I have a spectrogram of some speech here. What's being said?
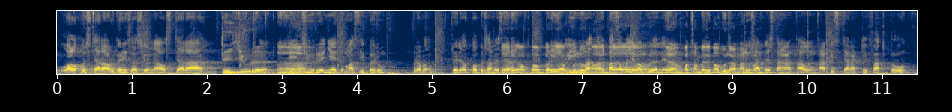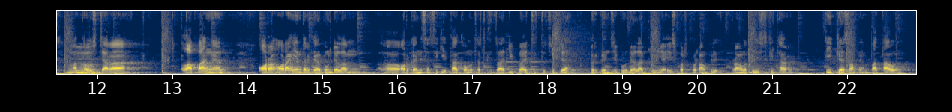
Walaupun secara organisasional, secara de jure, de jure-nya itu masih baru berapa? Dari Oktober sampai Dari sekarang? Oktober ya Lima- belum ada. empat sampai lima bulan ya? Ya, 4 sampai 5 bulanan. Belum sampai setengah tahun. Tapi secara de facto Hmm. atau secara lapangan, orang-orang yang tergabung dalam uh, organisasi kita, komunitas kita di Bytes itu sudah berkecimpung dalam dunia e-sport kurang kurang lebih sekitar 3 sampai 4 tahun.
